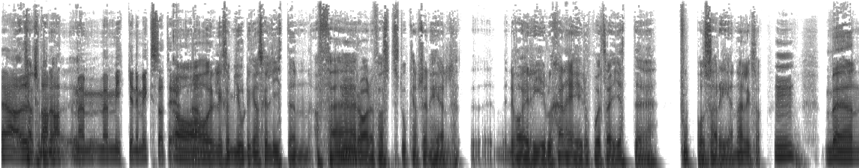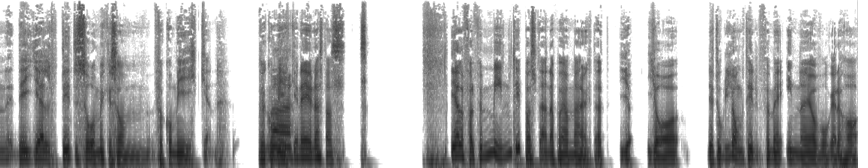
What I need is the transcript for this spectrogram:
Ja, Kanske man, att, med, med micken i mixtativ. Ja, och liksom gjorde ganska liten affär mm. av det, fast det stod kanske en hel... Det var i Rio de Janeiro på ett så här jätte fotbollsarena. Liksom. Mm. Men det hjälpte inte så mycket som för komiken. För komiken Nej. är ju nästan... I alla fall för min typ av standup har jag märkt att jag, jag, det tog lång tid för mig innan jag vågade ha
